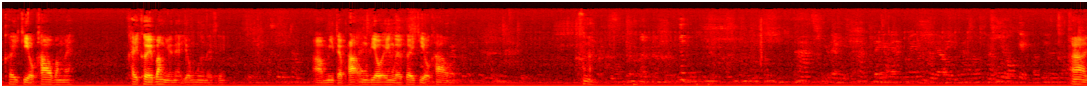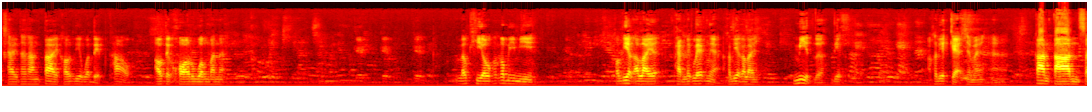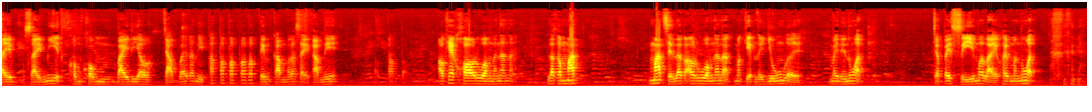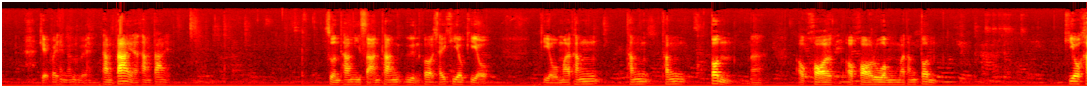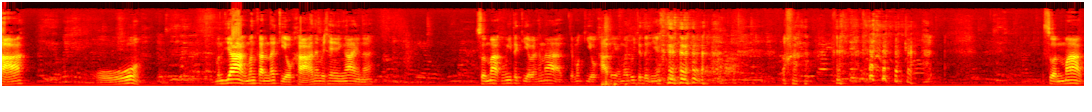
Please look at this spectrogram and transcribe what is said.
เคยเกี่ยวข้าวบ้างไหมใครเคยบ้างอยู่เนี่ยยกมือหน่อยสิ อามีแต่พระองค์เดียวเองเลยเคยเกี่ยวข้าวอ่าใช่ถ้าทางใต้เขาเรียกว่าเด็ดข้าว เอาแต่คอรวงมันอะแล้วเคียวเขาก็ไม่มี เขาเรียกอะไรแผ่นเล็ก ๆ เนี่ยเขาเรียกอะไร มีดเหรอเรียกเขาเรียกแกะใช่ไหมอ่า ก้านตาลใส่ใส่มีดคมๆใบเดียว จับไว้ก็หนีบปั๊บปั๊บปั๊บปั๊บเต็มกำแล้วก็ใส่กำนี้ปั๊บเอาแค่คอรวงมันนั่นนะแล้วก็มัด มัดเสร็จแล้วก็เอารวงนั่นแหละมาเก็บในยุ้งเลย ไม่ในนวด จะไปสีเมื่อไหร่ค่อยมานวด เก็บไปอย่างนั้นเลย ทางใต้อะทางใต้ ส่วนทางอีสานทางอื่นก็ใช้เคียวเกี่ยว เกี่ยวมาทั้งทั้งทั้งต้นนะ เอาคอเอาคอรวงมาทั้งต้น เกี่ยวขา โอ้มันยากเหมือนกันนะเกี่ยวขาเนี่ยไม่ใช่ง่ายนะส่วนมากเขามีตะเกียวไปข้างหน้า จะมาเกี่ยวขาตัวเองไม่รู้จะดึงยังส่วนมาก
